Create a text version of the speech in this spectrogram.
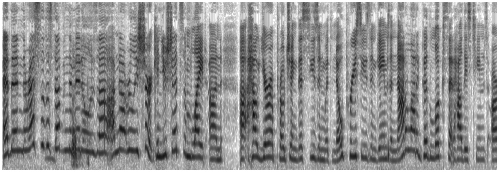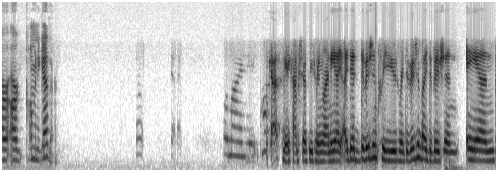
And then the rest of the stuff in the middle is uh, I'm not really sure. Can you shed some light on uh, how you're approaching this season with no preseason games and not a lot of good looks at how these teams are are coming together? For my podcast, Mina Kimes Show featuring Lenny, I, I did division previews, went division by division, and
